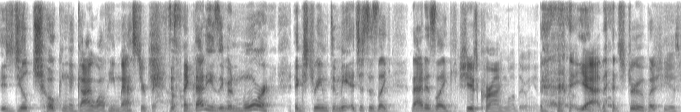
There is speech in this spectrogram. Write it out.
is Jill choking a guy while he masturbates. It's like that is even more extreme to me. It just is like that is like she is crying while doing it. yeah, that's true. But She is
